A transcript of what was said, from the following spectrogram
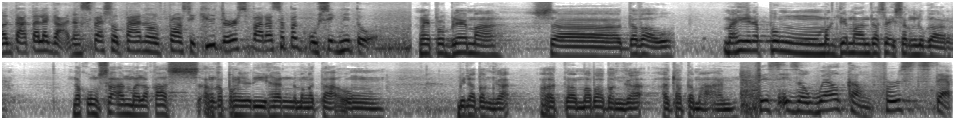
Magtatalaga ng Special Panel of Prosecutors para sa pag-usig nito. May problema sa Davao. Mahirap pong magdemanda sa isang lugar na kung saan malakas ang kapangyarihan ng mga taong binabangga at uh, mababangga at tatamaan. This is a welcome first step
